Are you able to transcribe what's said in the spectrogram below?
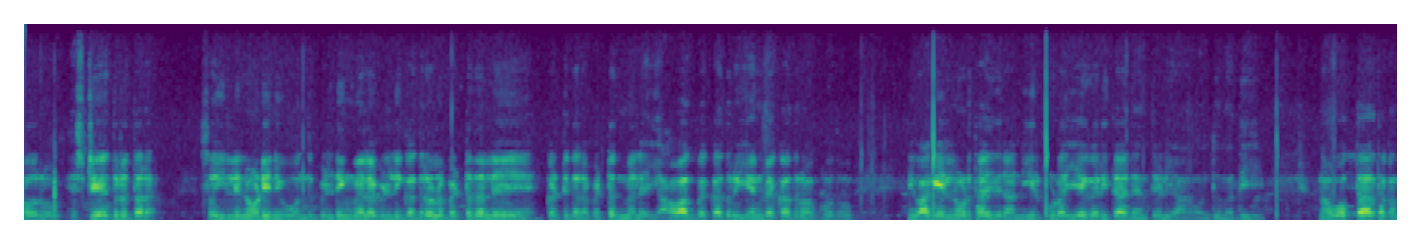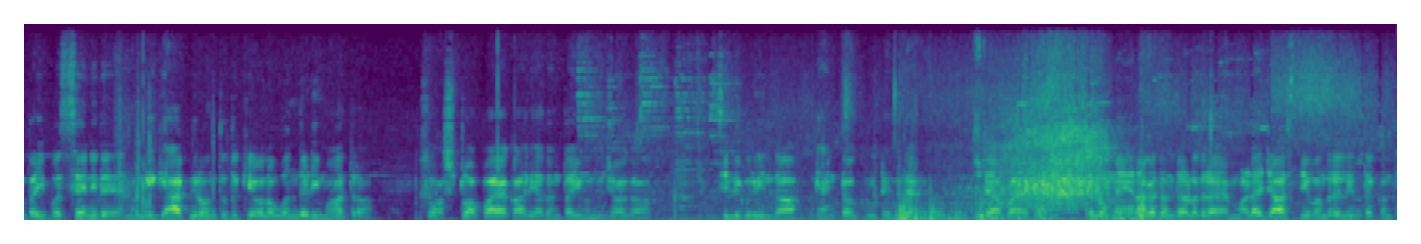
ಅವರು ಎಷ್ಟು ಹೆದರುತ್ತಾರೆ. ಸೊ ಇಲ್ಲಿ ನೋಡಿ ನೀವು ಒಂದು ಬಿಲ್ಡಿಂಗ್ ಮೇಲೆ ಬಿಲ್ಡಿಂಗ್ ಅದರಲ್ಲೂ ಬೆಟ್ಟದಲ್ಲಿ ಕಟ್ಟಿದ್ದಾರೆ. ಬೆಟ್ಟದ ಮೇಲೆ ಯಾವಾಗ ಬೇಕಾದರೂ ಏನು ಬೇಕಾದರೂ ಆಗ್ಬೋದು. ನೀವಾಗೆ ಇಲ್ಲಿ ನೋಡ್ತಾ ಇದ್ದೀರಾ, ನೀರು ಕೂಡ ಹೇಗೆ ಹರಿತಾ ಇದೆ ಅಂತೇಳಿ ಆ ಒಂದು ನದಿ. ನಾವು ಹೋಗ್ತಾ ಇರ್ತಕ್ಕಂಥ ಈ ಬಸ್ ಏನಿದೆ, ನಮಗೆ ಗ್ಯಾಪ್ ಇರುವಂಥದ್ದು ಕೇವಲ ಒಂದಡಿ ಮಾತ್ರ. ಸೊ ಅಷ್ಟು ಅಪಾಯಕಾರಿಯಾದಂಥ ಈ ಒಂದು ಜಾಗ ಸಿಲಿಗುರಿಯಿಂದ ಗ್ಯಾಂಗ್ಟಾಕ್ ರೂಟ್ ಏನಿದೆ, ಅಷ್ಟೇ ಅಪಾಯಕಾರಿ. ಕೆಲವೊಮ್ಮೆ ಏನಾಗುತ್ತೆ ಅಂತ ಹೇಳಿದ್ರೆ, ಮಳೆ ಜಾಸ್ತಿ ಬಂದರೆ ಇಲ್ಲಿರ್ತಕ್ಕಂಥ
